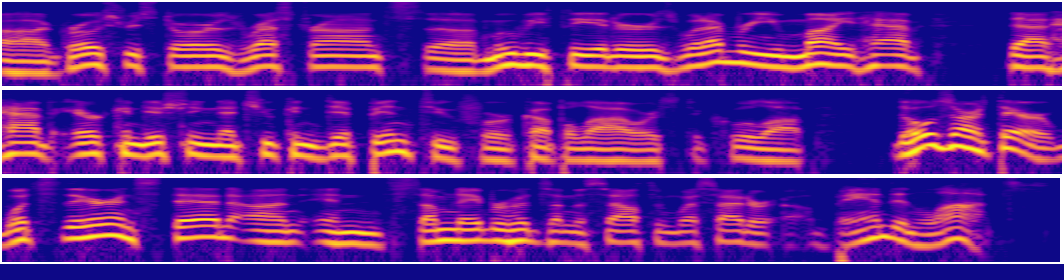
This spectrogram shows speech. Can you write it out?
uh, grocery stores, restaurants, uh, movie theaters, whatever you might have that have air conditioning that you can dip into for a couple hours to cool off. Those aren't there. What's there instead on in some neighborhoods on the south and west side are abandoned lots.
